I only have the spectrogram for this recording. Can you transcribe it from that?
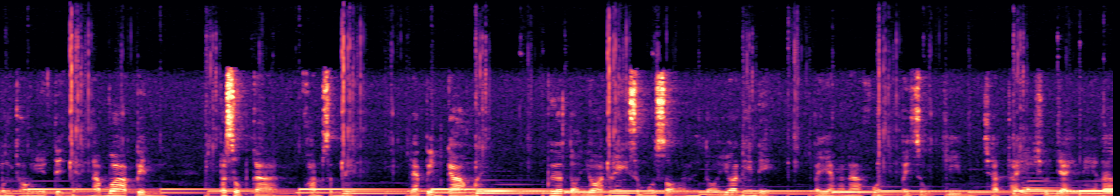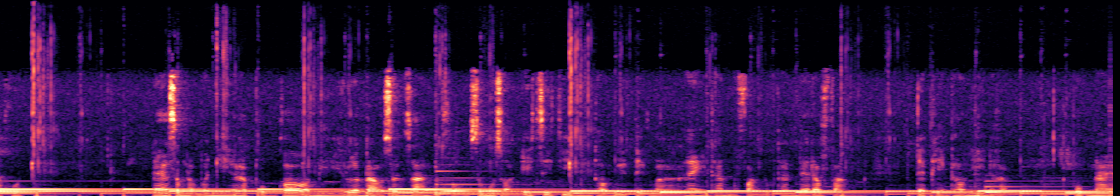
เมืองทองยูไนเต็ดเนี่ยนับว่าเป็นประสบการณ์ความสำเร็จและเป็นก้าวใหม่ เพื่อต่อยอดให้สโมสร ต่อยอดให้เด็ก ไปยังอนาคตไปสู่ทีมชาติไทยชุดใหญ่ในอนาคต และสำหรับวันนี้นะครับผมก็มีเรื่องราวสั้นๆ ของสโมสร SCG เมืองทองยูไนเต็ดมาให้ท่านผู้ฟังทุกท่านได้รับฟัง แต่เพียงเท่านี้นะครับผมนาย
